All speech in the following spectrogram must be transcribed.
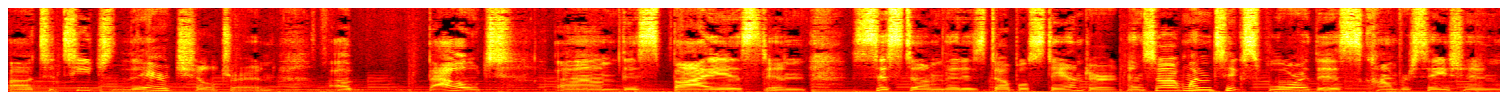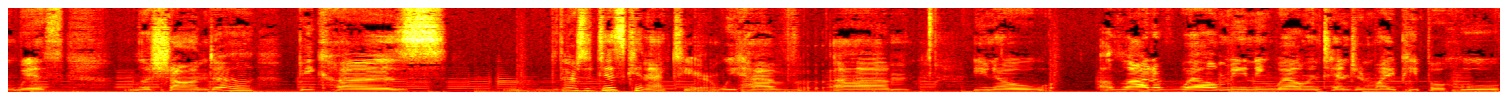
uh, to teach their children about um, this biased and system that is double standard. And so I wanted to explore this conversation with LaShonda because there's a disconnect here. We have, um, you know, a lot of well-meaning, well-intentioned white people who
